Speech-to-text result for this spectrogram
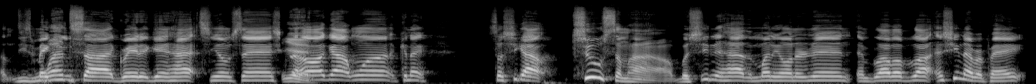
um, these make What? side great again hats. You know what I'm saying? She Yeah. like, oh, I got one. Can I? So she got two somehow, but she didn't have the money on her then, and blah blah blah, and she never paid.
